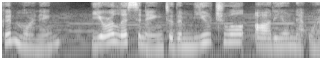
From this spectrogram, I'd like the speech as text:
Good morning. You're listening to the Mutual Audio Network.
